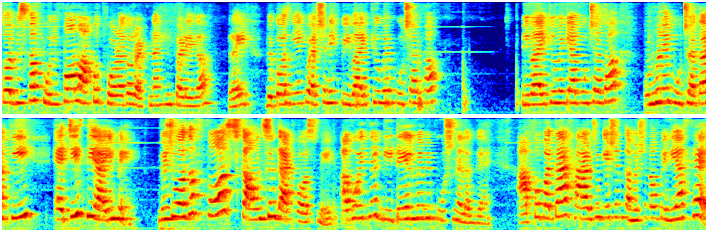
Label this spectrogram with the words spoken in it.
तो अब इसका फुल फॉर्म आपको थोड़ा तो रटना ही पड़ेगा राइट बिकॉज़ ये क्वेश्चन एक पीवाईक्यू में पूछा था। पीवाईक्यू में क्या पूछा था? उन्होंने पूछा था कि एच में which was the first council that was made अब वो इतने डिटेल में भी पूछने लग गए आपको पता है higher education commission of India है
